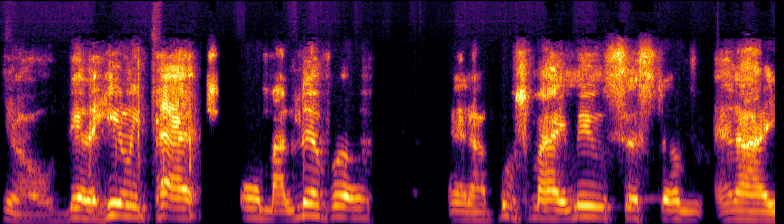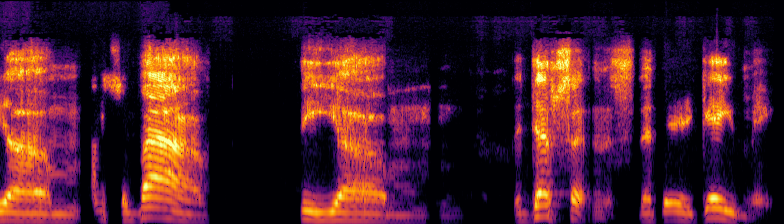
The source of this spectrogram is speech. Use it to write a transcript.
you know, did a healing patch on my liver, and I boost my immune system, and I um, I survived the um, the death sentence that they gave me.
